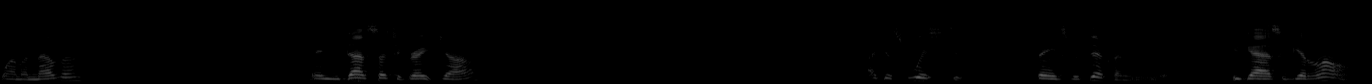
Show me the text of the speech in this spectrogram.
one another, and you've done such a great job. I just wish that things were different and that you guys could get along.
